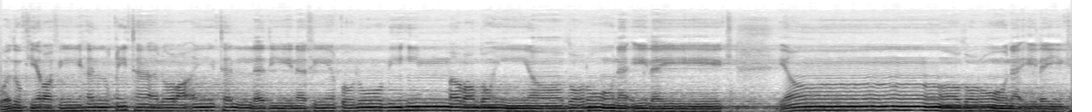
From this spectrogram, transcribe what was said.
وذكر فيها القتال رأيت الذين في قلوبهم مرض ينظرون إليك ينظرون إليك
